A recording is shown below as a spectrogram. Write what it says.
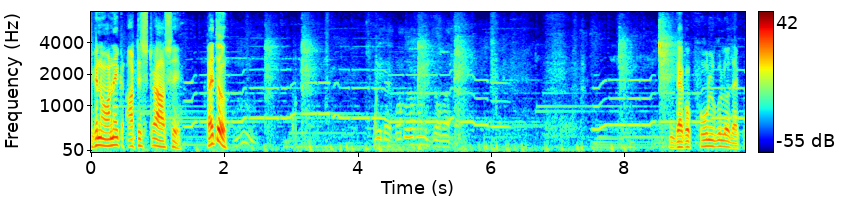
এখানে অনেক আর্টিস্টরা আসে তাই তো? দেখ, ফুলগুলো দেখো।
